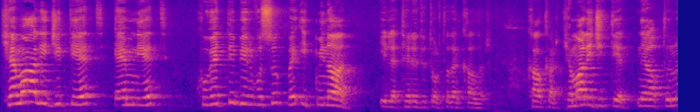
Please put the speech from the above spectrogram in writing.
kemali ciddiyet, emniyet, kuvvetli bir vusuk ve itminan ile tereddüt ortadan kalır. Kalkar. Kemali ciddiyet. Ne yaptığını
